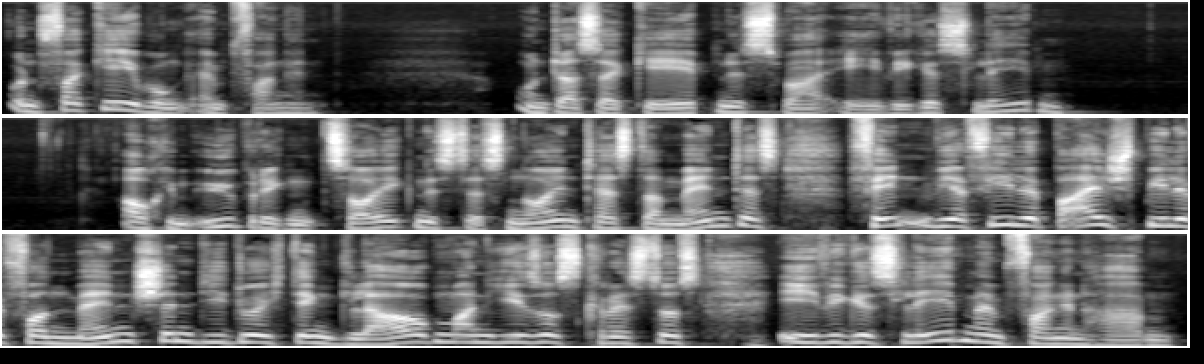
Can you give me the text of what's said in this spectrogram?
und Vergebung empfangen. Und das Ergebnis war ewiges Leben. Auch im übrigen Zeugnis des Neuen Testamentes finden wir viele Beispiele von Menschen, die durch den Glauben an Jesus Christus ewiges Leben empfangen haben.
